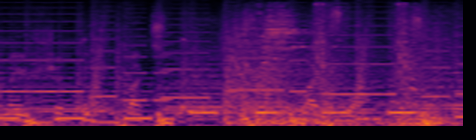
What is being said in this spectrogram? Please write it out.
armor should be flexible, like water.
